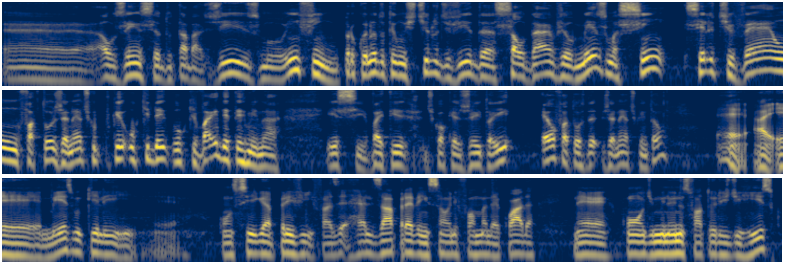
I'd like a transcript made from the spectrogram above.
é, ausência do tabagismo, enfim, procurando ter um estilo de vida saudável, mesmo assim, se ele tiver um fator genético, porque o que, de, o que vai determinar esse vai ter de qualquer jeito aí é o fator de, genético, então? É, é mesmo que ele é, consiga prever, fazer, realizar a prevenção de forma adequada, né, com diminuindo os fatores de risco,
